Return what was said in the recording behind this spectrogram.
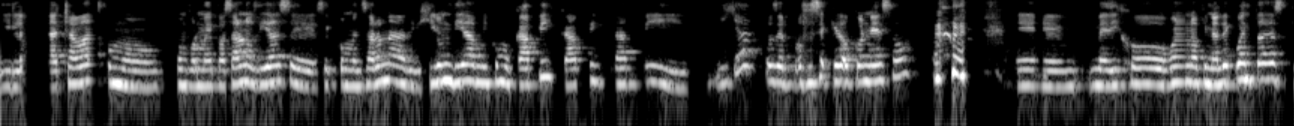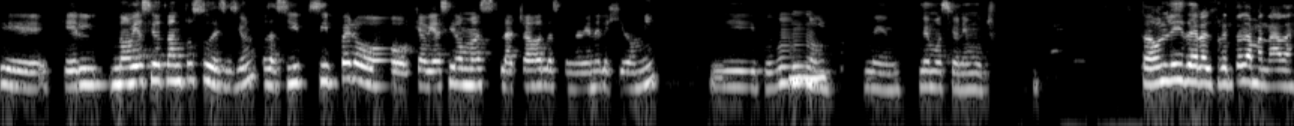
y las chavas, como conforme pasaron los días, se comenzaron a dirigir un día a mí como Capi, Capi, Capi, y, ya, pues el profe se quedó con eso. Eh, me dijo, bueno, a final de cuentas, que, que, él no había sido tanto su decisión, o sea, sí, sí, pero que había sido más las chavas las que me habían elegido a mí. Y pues bueno, me, me emocioné mucho un líder al frente de la manada.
